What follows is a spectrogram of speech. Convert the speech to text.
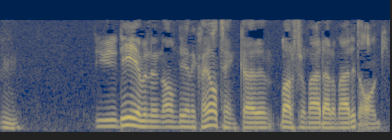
Mm. Det är ju, det är väl en anledning kan jag tänka varför de är där de är idag.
